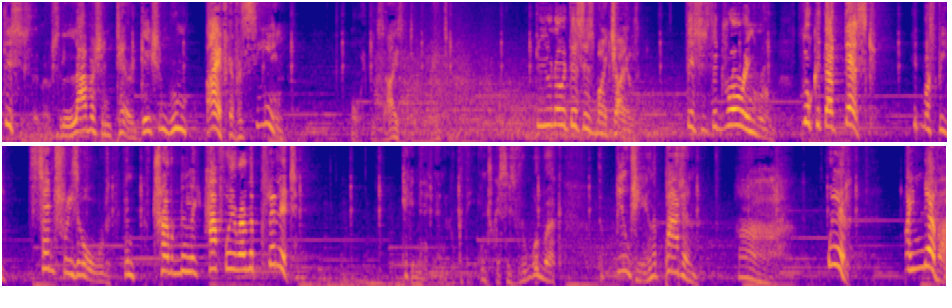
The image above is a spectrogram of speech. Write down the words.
This is the most lavish interrogation room I've ever seen. Oh, it is easy to do it. Do you know what this is, my child? This is the drawing room. Look at that desk. It must be centuries old and have traveled nearly halfway around the planet. Take a minute and look at the intricacies of the woodwork, the beauty and the pattern. Ah, well, I never.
